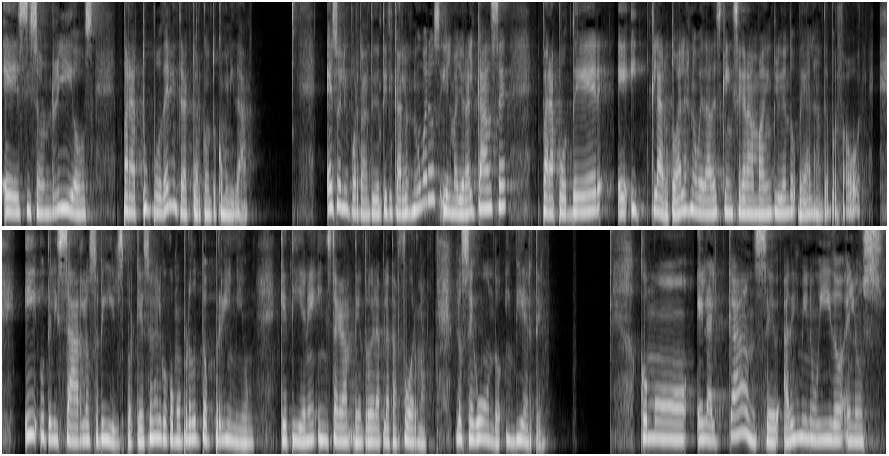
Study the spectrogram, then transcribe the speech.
eh, si son reels, para tú poder interactuar con tu comunidad. Eso es lo importante, identificar los números y el mayor alcance para poder, eh, y claro, todas las novedades que Instagram van incluyendo, ve adelante, por favor. Y utilizar los reels, porque eso es algo como un producto premium que tiene Instagram dentro de la plataforma. Lo segundo, invierte. Como el alcance ha disminuido en los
